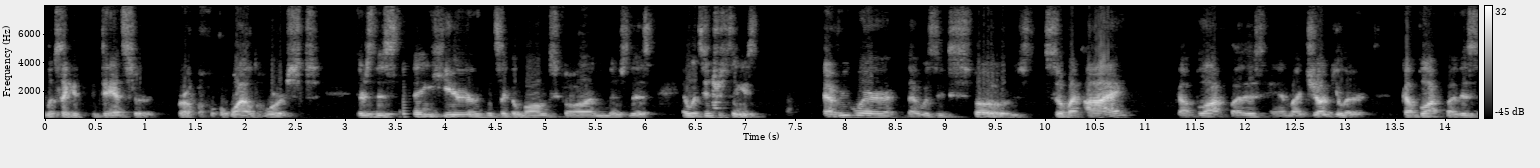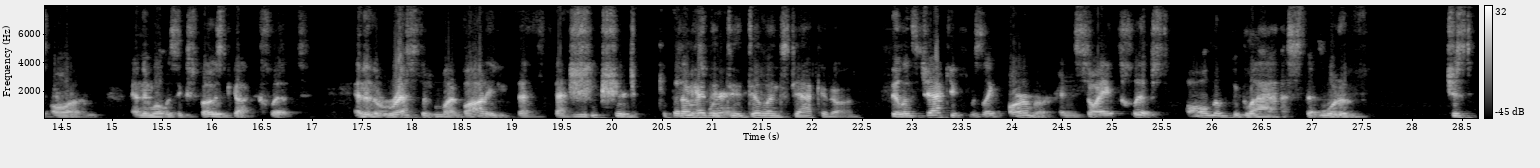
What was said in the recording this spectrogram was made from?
it looks like a dancer or a, a wild horse. There's this thing here. It's like a long scar, and there's this. And what's interesting is everywhere that was exposed. So my eye got blocked by this hand, my jugular got blocked by this arm, and then what was exposed got clipped. And then the rest of my body, that that sheep shear jacket that I You was had the wearing, D- Dylan's jacket on. Dylan's jacket was like armor, and so I eclipsed all of the glass that would have just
